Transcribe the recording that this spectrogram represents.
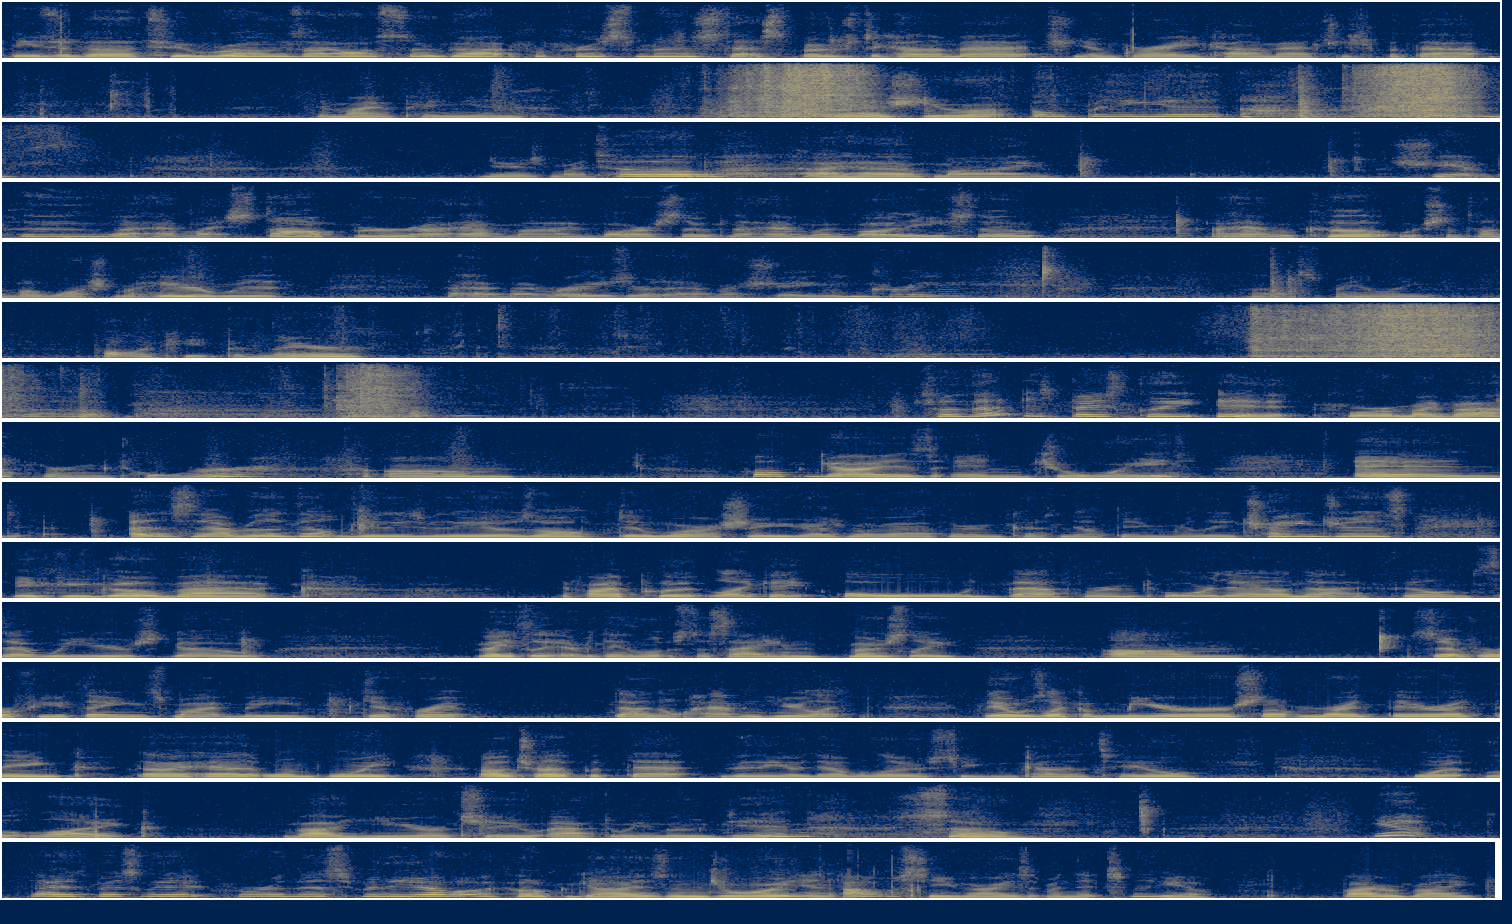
These are the two rugs I also got for Christmas. That's supposed to kind of match. You know, gray kind of matches with that, in my opinion. As you are opening it, there's my tub. I have my shampoo, I have my stopper, I have my bar soap, and I have my body soap. I have a cup, which sometimes I wash my hair with. I have my razor, and I have my shaving cream. That's mainly all I keep in there. So that is basically it for my bathroom tour. Um, hope you guys enjoyed. And as I said, I really don't do these videos often where I show you guys my bathroom because nothing really changes. If you go back, if I put like a old bathroom tour down that I filmed several years ago, basically everything looks the same mostly. Um, except for a few things might be different that I don't have in here. Like there was like a mirror or something right there I think that I had at one point. I'll try to put that video down below so you can kind of tell what it looked like about a year or two after we moved in. So yeah, that is basically it for this video. I hope you guys enjoyed and I will see you guys at my next video. Bye everybody.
